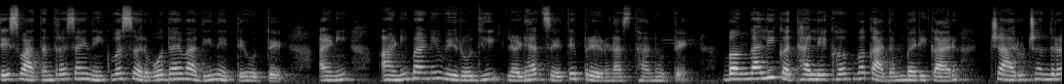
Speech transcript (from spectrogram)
ते स्वातंत्र्यसैनिक व सर्वोदयवादी नेते होते आणि आणीबाणी विरोधी लढ्याचे ते प्रेरणास्थान होते. बंगाली कथालेखक व कादंबरीकार चारुचंद्र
